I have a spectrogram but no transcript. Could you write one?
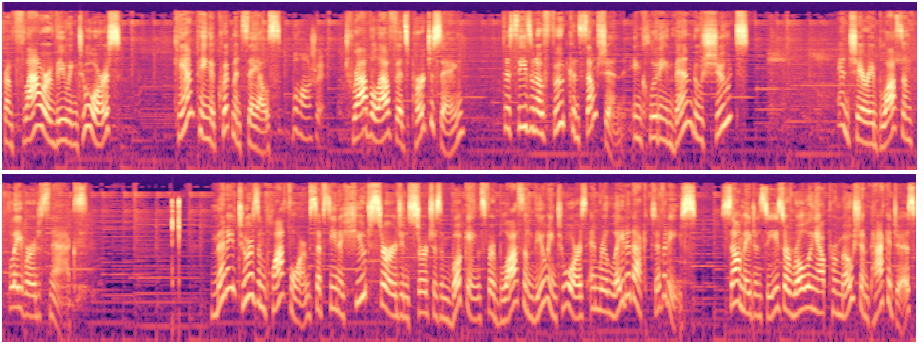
from flower viewing tours, camping equipment sales, travel outfits purchasing, to seasonal food consumption, including bamboo shoots and cherry blossom flavored snacks. Many tourism platforms have seen a huge surge in searches and bookings for blossom viewing tours and related activities. Some agencies are rolling out promotion packages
